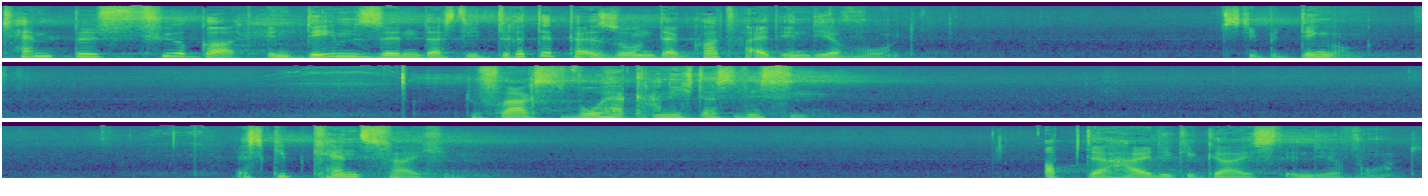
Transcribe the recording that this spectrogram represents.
Tempel für Gott in dem Sinn, dass die dritte Person der Gottheit in dir wohnt? Das ist die Bedingung. Du fragst, woher kann ich das wissen? Es gibt Kennzeichen, ob der Heilige Geist in dir wohnt.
